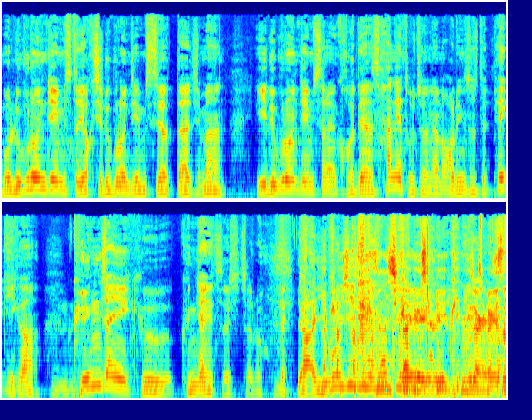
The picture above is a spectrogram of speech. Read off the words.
뭐 르브론 제임스도 역시 르브론 제임스였다 하지만 이 르브론 제임스라는 거대한 산에 도전한 어린 선수의 패기가 음. 굉장히 그 굉장했어요 진짜로. 네. 야 이번 시즌이 사실 굉장했어.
